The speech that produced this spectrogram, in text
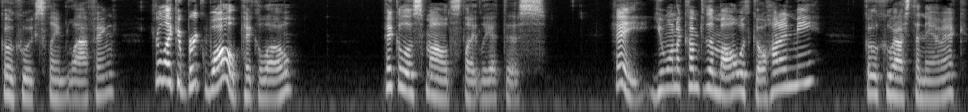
Goku exclaimed, laughing. You're like a brick wall, Piccolo. Piccolo smiled slightly at this. Hey, you want to come to the mall with Gohan and me? Goku asked the Namek.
